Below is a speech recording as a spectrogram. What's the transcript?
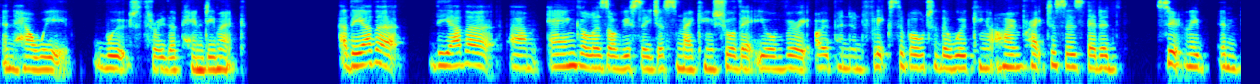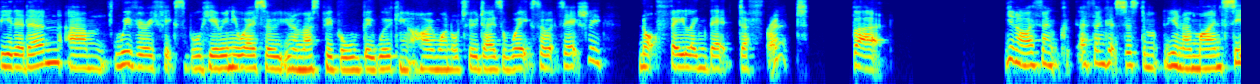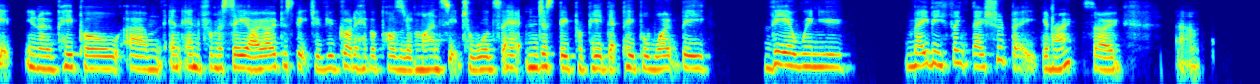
and how we worked through the pandemic. Uh, the other the other um, angle is obviously just making sure that you're very open and flexible to the working at home practices that are certainly embedded in. Um, we're very flexible here anyway, so you know most people will be working at home one or two days a week, so it's actually not feeling that different. But you know, I think I think it's just a you know mindset. You know, people um, and and from a CIO perspective, you've got to have a positive mindset towards that, and just be prepared that people won't be there when you maybe think they should be, you know. So, um,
